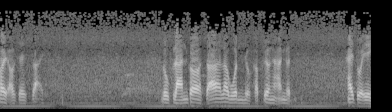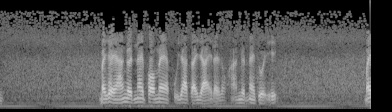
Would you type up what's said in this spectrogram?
ค่อยเอาใจใส่ลูกหลานก็สารวนอยู่กับเรื่องหาเงิน ให้ตัวเอง ไม่ใช่หาเงินให้พ่อแม่ปู่ย่าตายายอะไรหรอกหาเงินให้ตัวเอง ไม่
